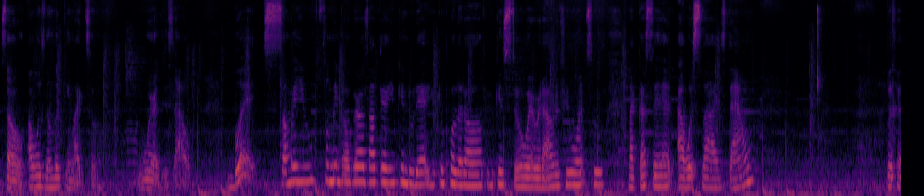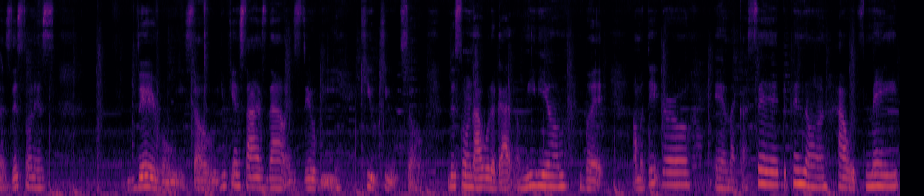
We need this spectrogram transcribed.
So I wasn't looking like to wear this out. But some of you flamingo girls out there, you can do that. You can pull it off. You can still wear it out if you want to. Like I said, I would size down because this one is very roomy. So you can size down and still be cute, cute. So this one I would have got a medium, but I'm a thick girl and like I said depending on how it's made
